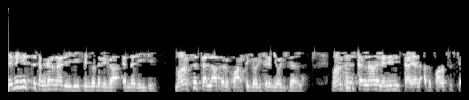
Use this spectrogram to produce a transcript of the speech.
ലെനിനിസ്റ്റ് സംഘടനാ രീതി പിന്തുടരുക എന്ന രീതി മാർക്സിസ്റ്റ് അല്ലാത്ത ഒരു പാർട്ടിക്ക് ഒരിക്കലും യോജിച്ചതല്ല. മാർക്സിസ്റ്റ് അല്ലാതെ ലെനിനിസ്റ്റ് ആയാൽ അത് ഫാസിസ്റ്റ്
